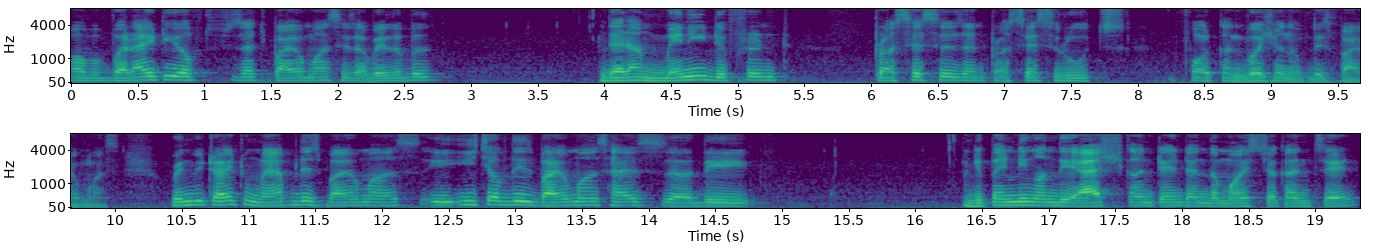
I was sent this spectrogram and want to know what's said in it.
of a variety of such biomass is available. There are many different processes and process routes for conversion of this biomass. When we try to map this biomass, e each of these biomass has uh, the depending on the ash content and the moisture content,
